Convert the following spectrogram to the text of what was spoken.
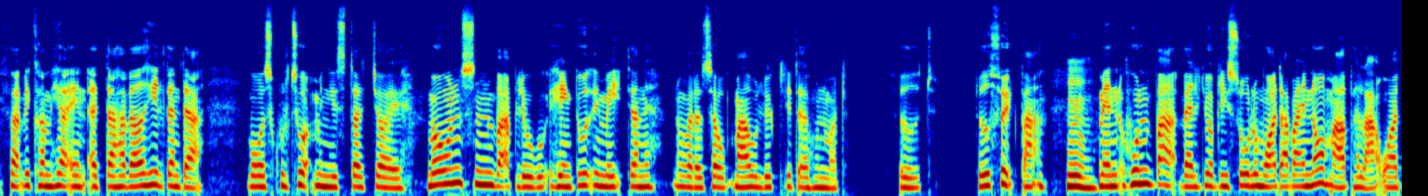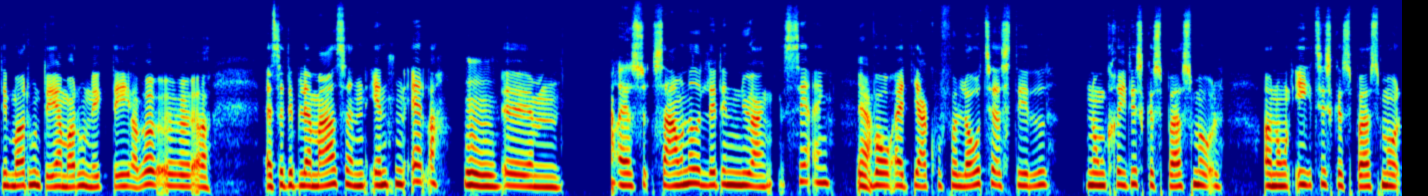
før vi kom herind, at der har været helt den der vores kulturminister Joy Mogensen var blevet hængt ud i medierne. Nu var det så meget ulykkeligt, at hun måtte føde et dødfødt barn. Mm. Men hun var, valgte jo at blive solomor, og der var enormt meget palaver. Det måtte hun det, og måtte hun ikke det. Og, øh, øh, og, altså, det bliver meget sådan enten eller. Mm. Øhm, og jeg savnede lidt en nuancering, ja. hvor at jeg kunne få lov til at stille nogle kritiske spørgsmål, og nogle etiske spørgsmål,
